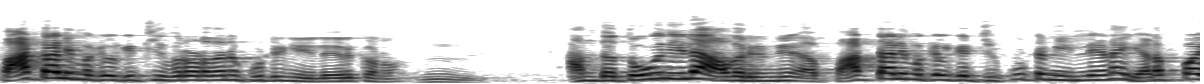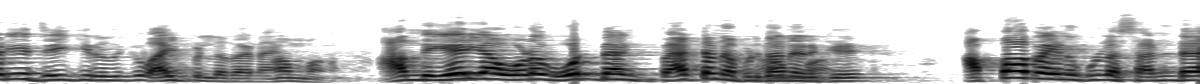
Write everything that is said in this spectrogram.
பாட்டாளி மக்கள் கட்சி இவரோட தானே கூட்டணியில் இருக்கணும். அந்த தொகுதியில அவர் பாட்டாளி மக்கள் கட்சி கூட்டணி இல்லைன்னா எடப்பாடியே ஜெயிக்கிறதுக்கு வாய்ப்பு இல்லை தானே. ஆமா. அந்த ஏரியாவோட ஓட் பேங்க் பேட்டர்ன் அப்படித்தானே இருக்கு? அப்பா பையனுக்குள்ள சண்டை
